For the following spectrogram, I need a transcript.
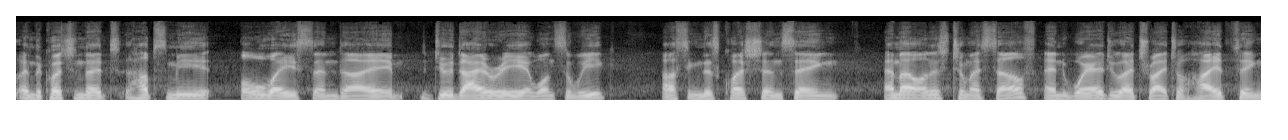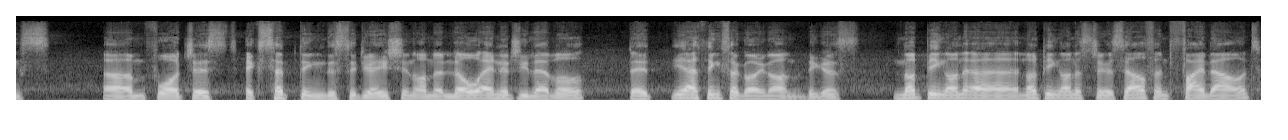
and the question that helps me always, and I do a diary once a week, asking this question, saying, "Am I honest to myself? And where do I try to hide things um, for just accepting the situation on a low energy level? That yeah, things are going on because not being on, uh, not being honest to yourself and find out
